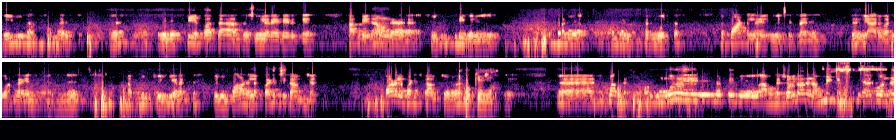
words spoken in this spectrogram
தெய்வீக அம்சமா இருக்கு? அஹ், இது நெத்தியை பார்த்தா அந்த சூழ ரேகை இருக்கு அப்படின்னு அவங்க இப்படி ஒரு அம்பாடியா அம்பாடி சித்தர்னு ஒருத்தர் இந்த பாட்டெல்லாம் எழுதி வச்சிருக்கிறாரு. இது யாரு வருவாங்க என்ன அப்படின்னு சொல்லி எனக்கு கொஞ்சம் பாடலை படிச்சு காமிச்சாங்க. பாடலை படிச்சு காமிச்ச உடனே ஓகே ஐயா அவங்க சொல்றத நம்பிக்கை எனக்கு வந்து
